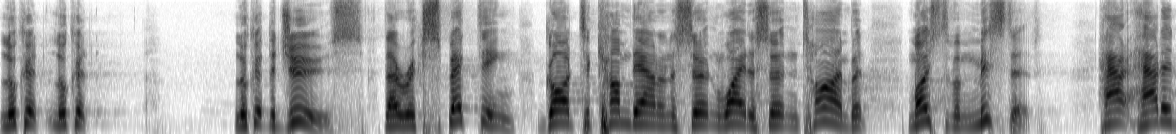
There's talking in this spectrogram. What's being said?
Look at, look at, look at the Jews. They were expecting God to come down in a certain way at a certain time, but most of them missed it. How, how, did,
